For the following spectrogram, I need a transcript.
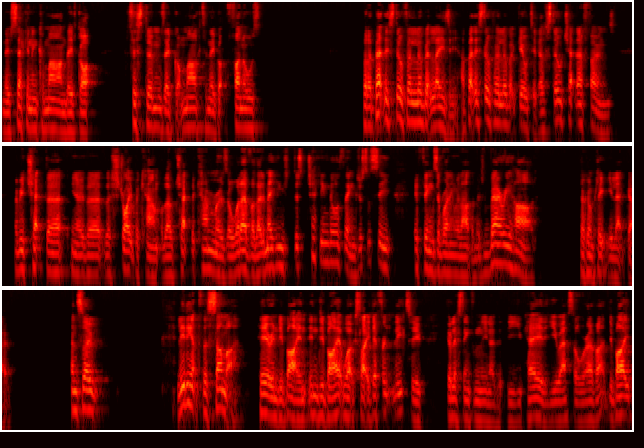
you know, second in command. They've got systems. They've got marketing. They've got funnels. But I bet they still feel a little bit lazy. I bet they still feel a little bit guilty. They'll still check their phones, maybe check the, you know, the the Stripe account, or they'll check the cameras or whatever. They're making just checking little things just to see if things are running without them. It's very hard to completely let go. And so, leading up to the summer here in Dubai, in, in Dubai it works slightly differently to if you're listening from you know the, the UK, the US, or wherever. Dubai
